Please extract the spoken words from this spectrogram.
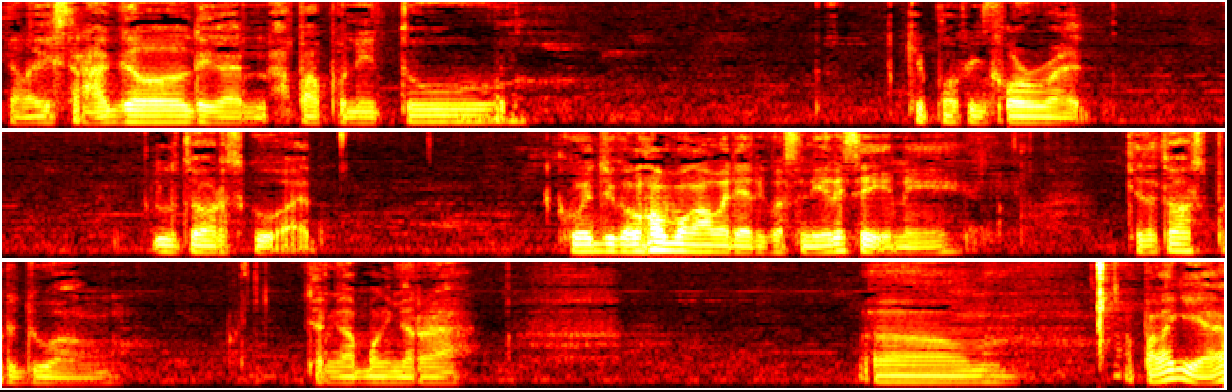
yang lagi struggle dengan apa pun itu keep moving forward. Lu tuh harus kuat. Gue juga ngomong sama diri gue sendiri sih ini. Kita tuh harus berjuang. Jangan gampang nyerah um, apalagi ya?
